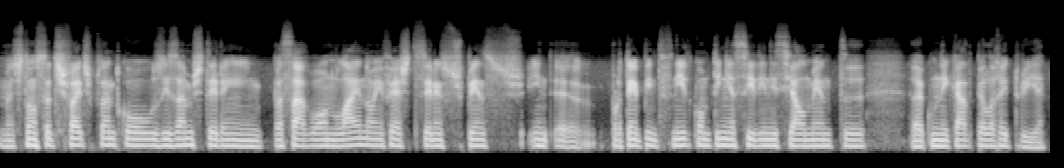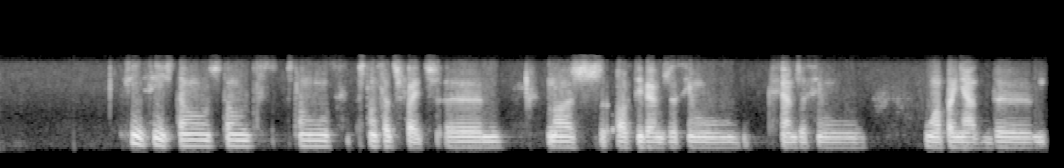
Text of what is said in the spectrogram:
Mas estão satisfeitos, portanto, com os exames terem passado online ao invés de serem suspensos uh, por tempo indefinido, como tinha sido inicialmente comunicado pela reitoria? Sim, sim, estão, estão, estão, estão satisfeitos. nós obtivemos assim um, fizemos assim um, um apanhado de,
